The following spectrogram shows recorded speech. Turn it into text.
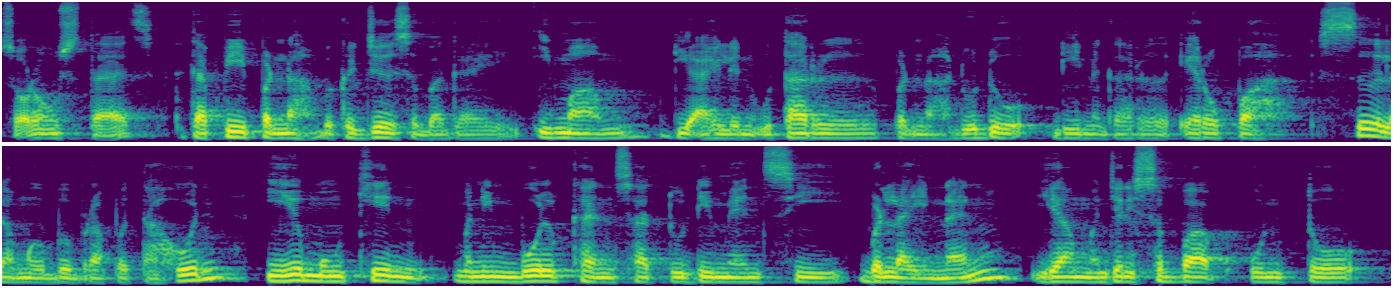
seorang ustaz tetapi pernah bekerja sebagai imam di Island Utara, pernah duduk di negara Eropah selama beberapa tahun, ia mungkin menimbulkan satu dimensi berlainan yang menjadi sebab untuk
